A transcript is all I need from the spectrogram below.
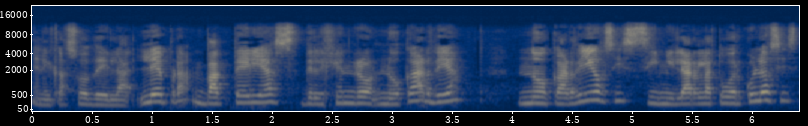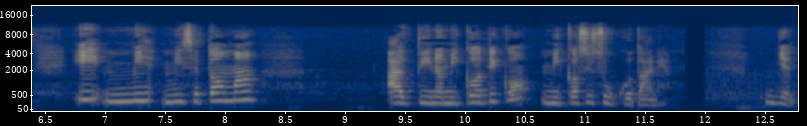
en el caso de la lepra, bacterias del género Nocardia, nocardiosis, similar a la tuberculosis, y micetoma actinomicótico, micosis subcutánea. Bien,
